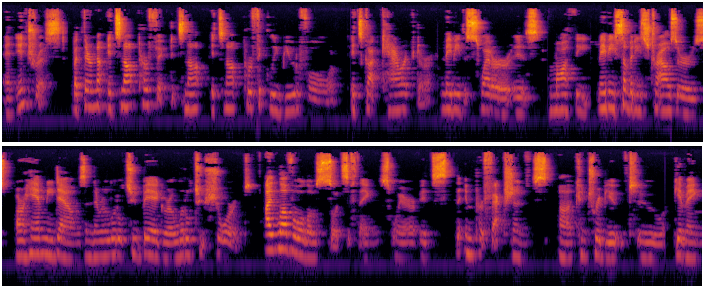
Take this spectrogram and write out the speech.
and interest. But they're not, it's not perfect. It's not, it's not perfectly beautiful. It's got character. Maybe the sweater is mothy. Maybe somebody's trousers are hand me downs and they're a little too big or a little too short. I love all those sorts of things where it's the imperfections uh, contribute to giving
